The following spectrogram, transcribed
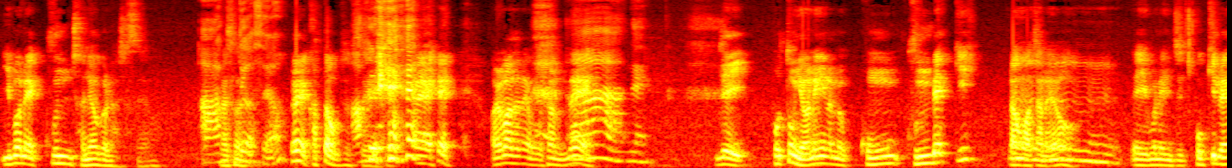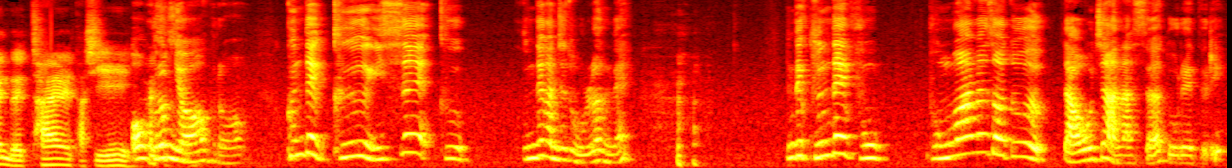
이번에 군 전역을 하셨어요. 아 그래서- 군대 갔어요? 네, 갔다 오셨어요. 아, 그래? 네, 얼마 전에 오셨는데 아 네. 이제 보통 연예인 하면 공 군백기라고 음, 하잖아요. 음, 음, 음. 네, 이번에 이제 복귀를 했는데 잘 다시. 어. 그럼요 그럼. 근데 그 있을 그 군대 간지도 몰랐네. 근데 군대 복 복무하면서도 나오지 않았어요 노래들이?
